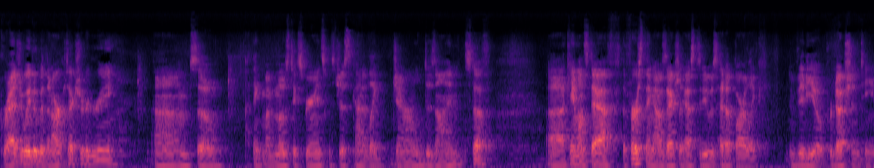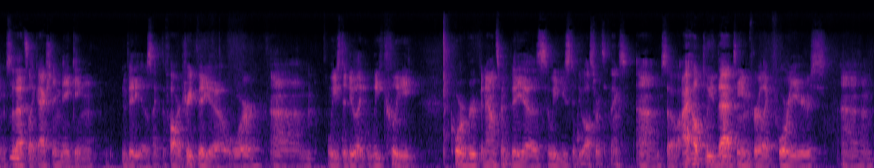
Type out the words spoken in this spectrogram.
graduated with an architecture degree, um, so I think my most experience was just kind of like general design stuff. Uh, came on staff. The first thing I was actually asked to do was head up our like video production team. So that's like actually making videos, like the fall retreat video or um, we used to do like weekly core group announcement videos. We used to do all sorts of things. Um, so I helped lead that team for like four years. Um,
